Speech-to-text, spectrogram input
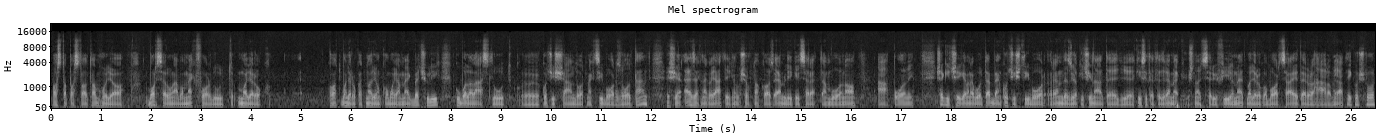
azt tapasztaltam, hogy a Barcelonában megfordult magyarok magyarokat nagyon komolyan megbecsülik, Kubala Lászlót, Kocsis Sándort, meg Cibor Zoltánt, és én ezeknek a játékosoknak az emlékét szerettem volna ápolni. Segítségemre volt ebben Kocsis Tibor rendező, aki csinált egy, készített egy remek és nagyszerű filmet, Magyarok a Barcáért, erről a három játékosról.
